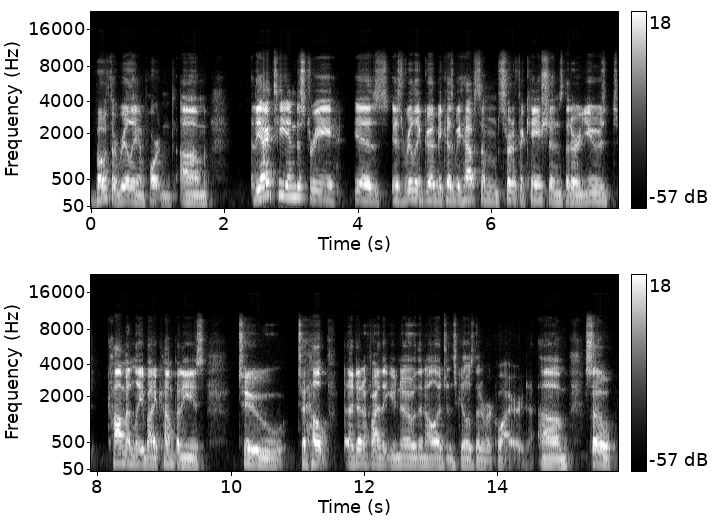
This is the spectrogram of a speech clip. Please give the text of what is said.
Both are really important. Um, the IT industry is is really good because we have some certifications that are used commonly by companies to to help identify that you know the knowledge and skills that are required. Um, so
